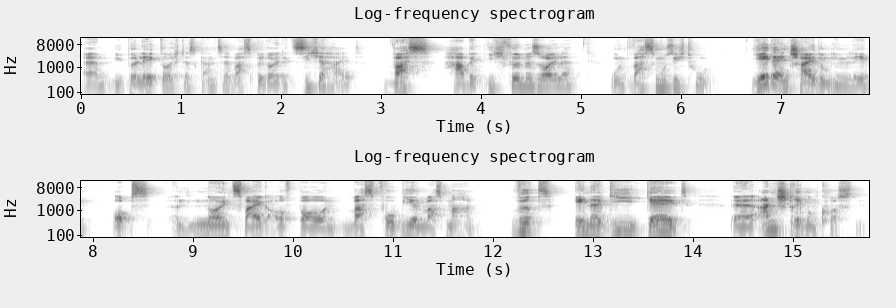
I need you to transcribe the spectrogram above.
Ähm, überlegt euch das Ganze. Was bedeutet Sicherheit? Was habe ich für eine Säule? Und was muss ich tun? Jede Entscheidung im Leben, ob's einen neuen Zweig aufbauen, was probieren, was machen, wird Energie, Geld, äh, Anstrengung kosten.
